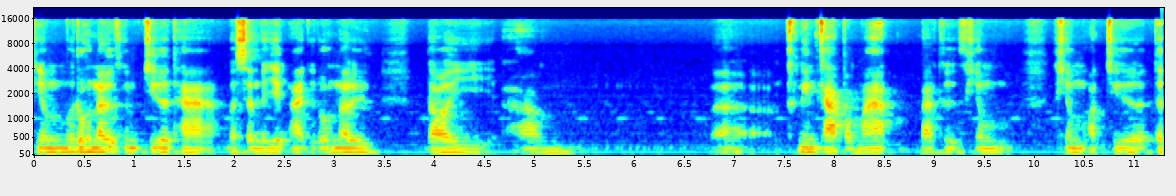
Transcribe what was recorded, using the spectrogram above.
ខ្ញុំរស់នៅខ្ញុំជឿថាបើសិនបើយើងអាចរស់នៅដោយអឺ គ្មានការប្រមាថបាទគឺខ្ញុំខ្ញុំអត់ជឿទៅ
